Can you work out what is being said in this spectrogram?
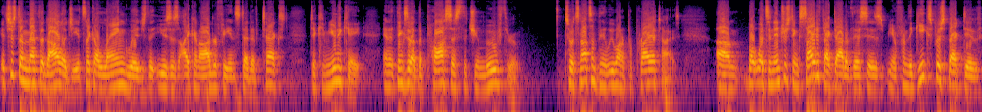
it's just a methodology. It's like a language that uses iconography instead of text to communicate, and it thinks about the process that you move through. So it's not something that we want to proprietize. Um, but what's an interesting side effect out of this is, you know, from the geek's perspective,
